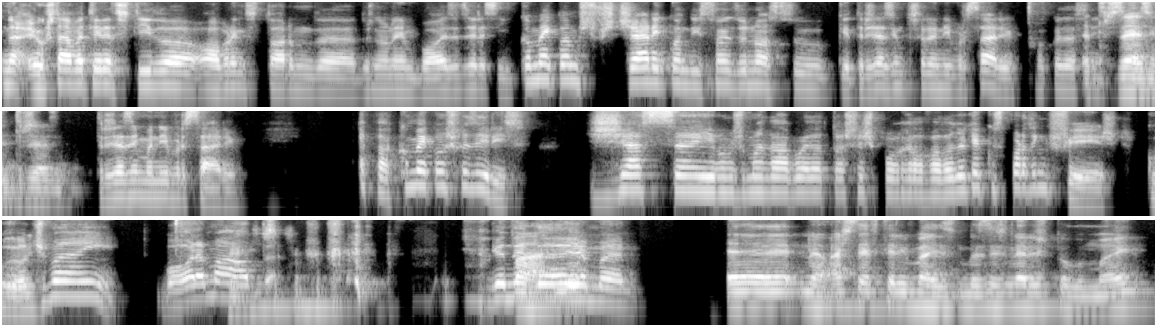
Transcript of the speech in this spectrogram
Não, eu gostava de ter assistido ao brainstorm da- dos No Name Boys a dizer assim: como é que vamos festejar em condições o nosso que, 33 aniversário? Uma coisa assim. 30, 30. 30 aniversário. Epá, como é que vamos fazer isso? Já sei, vamos mandar a boia de tochas para o relevado. Olha o que é que o Sporting fez. Correu-lhes bem. Bora, malta. Grande ideia, mano. Uh, não, acho que deve ter mais umas asneiras pelo meio,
